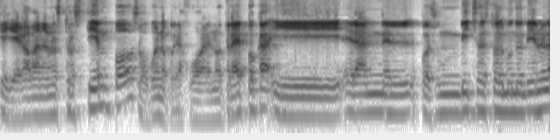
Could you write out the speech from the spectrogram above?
que llegaban a nuestros tiempos, o bueno, podía jugar en otra época, y eran el, pues un bicho de todo el mundo en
